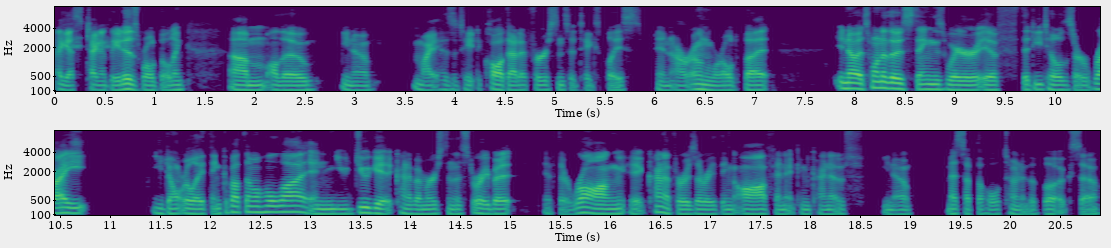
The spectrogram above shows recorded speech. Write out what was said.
i guess technically it is world building um, although you know might hesitate to call it that at first since it takes place in our own world but you know it's one of those things where if the details are right you don't really think about them a whole lot and you do get kind of immersed in the story but if they're wrong it kind of throws everything off and it can kind of you know mess up the whole tone of the book so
